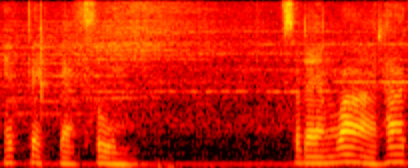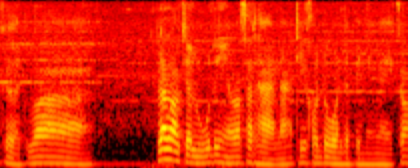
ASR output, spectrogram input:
เอฟเฟกต์แบบสุ่ม แสดงว่าถ้าเกิดว่า แล้วเราจะรู้ได้ไงว่าสถานะที่เขาโดนจะเป็นยังไงก็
